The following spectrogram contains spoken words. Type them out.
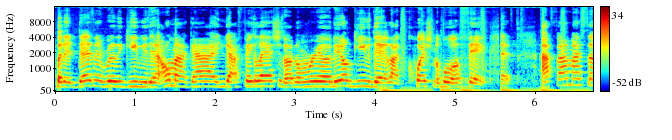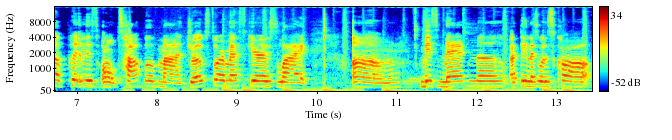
but it doesn't really give you that oh my god you got fake lashes or them real they don't give you that like questionable effect I find myself putting this on top of my drugstore mascaras like um, Miss Manga, I think that's what it's called,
